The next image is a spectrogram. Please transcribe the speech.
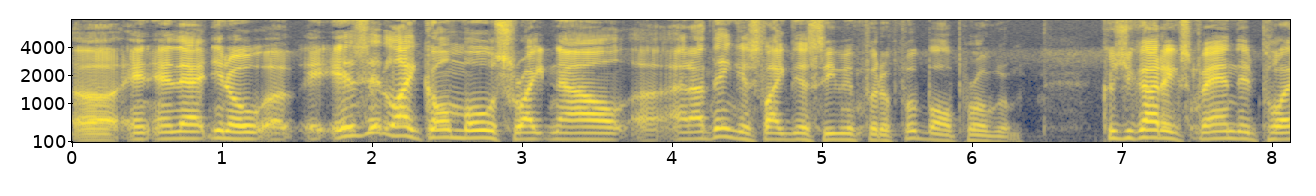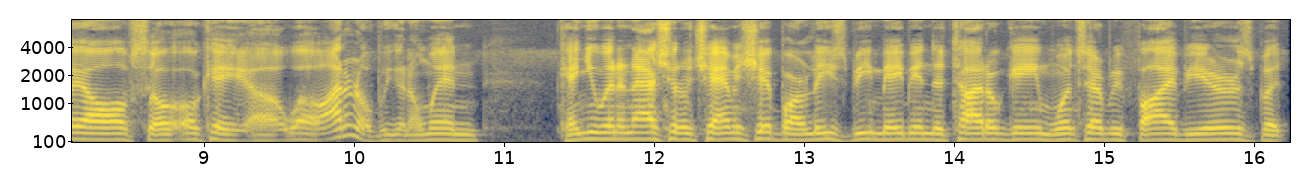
uh, and, and that, you know, uh, is it like almost right now, uh, and I think it's like this even for the football program, because you got expanded playoffs. So, okay, uh, well, I don't know if we're going to win. Can you win a national championship or at least be maybe in the title game once every five years? But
